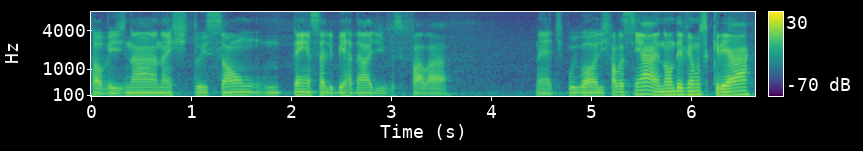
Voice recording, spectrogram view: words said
Talvez na, na instituição não tenha essa liberdade de você falar, né? Tipo, igual eles falam assim, ah, não devemos criar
